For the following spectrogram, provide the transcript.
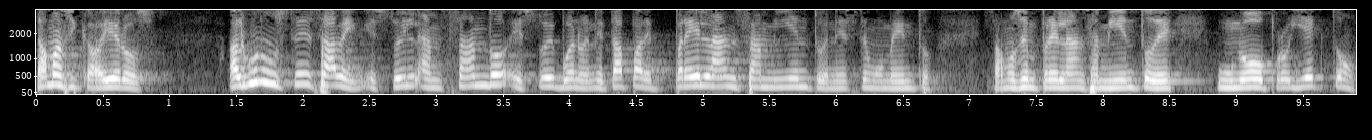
Damas y caballeros, Algunos de ustedes saben, estoy lanzando, estoy, bueno, en etapa de pre-lanzamiento en este momento. Estamos en pre-lanzamiento de un nuevo proyecto,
